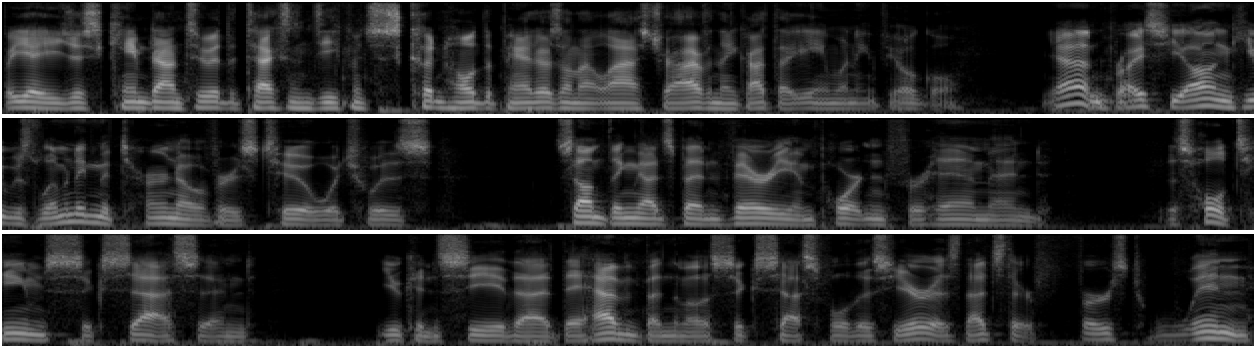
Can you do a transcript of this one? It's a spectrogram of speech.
but yeah, you just came down to it. The Texans defense just couldn't hold the Panthers on that last drive, and they got that game-winning field goal. Yeah, and Bryce Young, he was limiting the turnovers too, which was something that's been very important for him and this whole team's success. And you can see that they haven't been the most successful this year, as that's their first win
